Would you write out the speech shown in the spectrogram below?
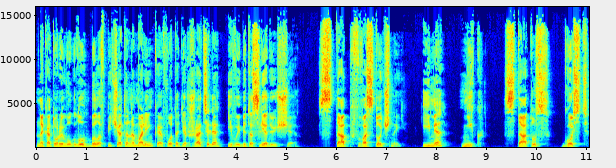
на которой в углу было впечатано маленькое фото держателя и выбито следующее. Стаб Восточный. Имя – Ник. Статус – гость.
